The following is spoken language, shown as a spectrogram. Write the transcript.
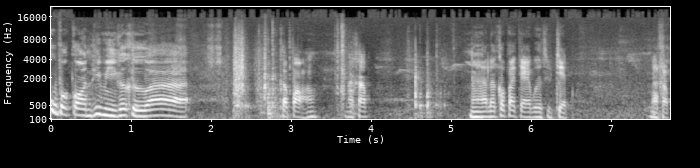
อุปกรณ์ที่มีก็คือว่ากระป๋องนะครับนะฮะแล้วก็ประแจเบอร์สิบเจ็ดนะครับ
